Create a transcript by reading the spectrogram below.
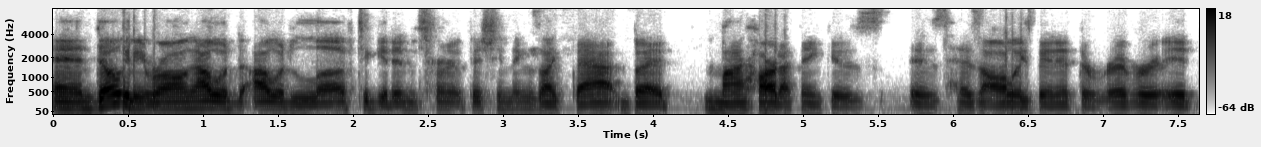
and don't get me wrong, I would I would love to get into tournament fishing, things like that. But my heart, I think, is is has always been at the river. It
